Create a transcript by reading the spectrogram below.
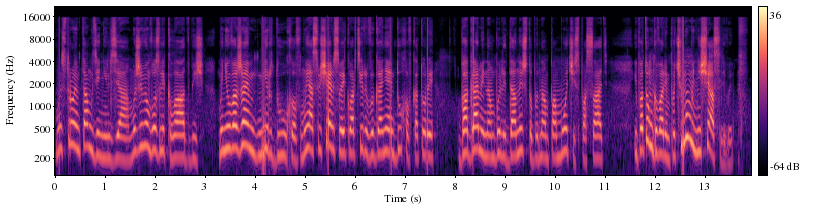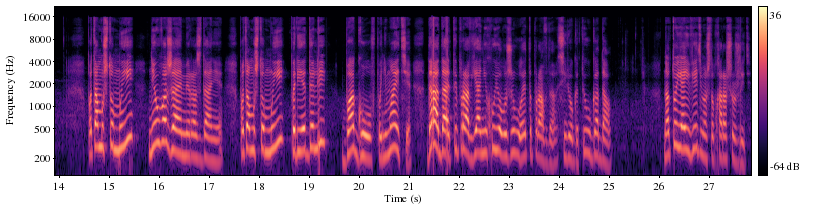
Мы строим там, где нельзя. Мы живем возле кладбищ. Мы не уважаем мир духов. Мы освещаем свои квартиры, выгоняем духов, которые богами нам были даны, чтобы нам помочь и спасать. И потом говорим, почему мы несчастливы? Потому что мы не уважаем мироздание, потому что мы предали богов, понимаете? Да, да, ты прав, я не живу, это правда, Серега, ты угадал. На то я и ведьма, чтобы хорошо жить.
